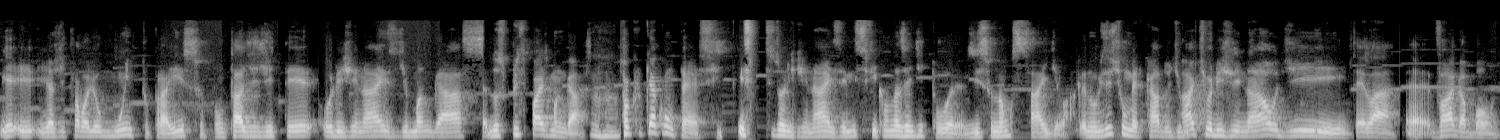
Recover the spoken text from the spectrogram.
e, e a gente trabalhou muito para isso, vontade de ter originais de mangás, dos principais mangás. Uhum. Só que o que acontece? Esses originais, eles ficam nas editoras, isso não sai de lá. Não existe um mercado de arte original de, sei lá, é, Vagabond.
